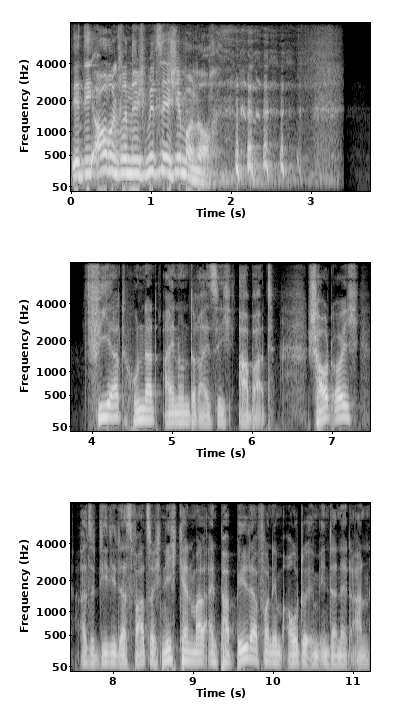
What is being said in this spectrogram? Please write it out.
der, die Augen von dem Schmidt sehe ich immer noch. Fiat 131 Abarth. Schaut euch, also die, die das Fahrzeug nicht kennen, mal ein paar Bilder von dem Auto im Internet an.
